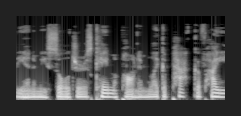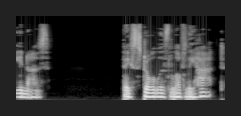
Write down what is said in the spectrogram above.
The enemy soldiers came upon him like a pack of hyenas. They stole his lovely hat,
